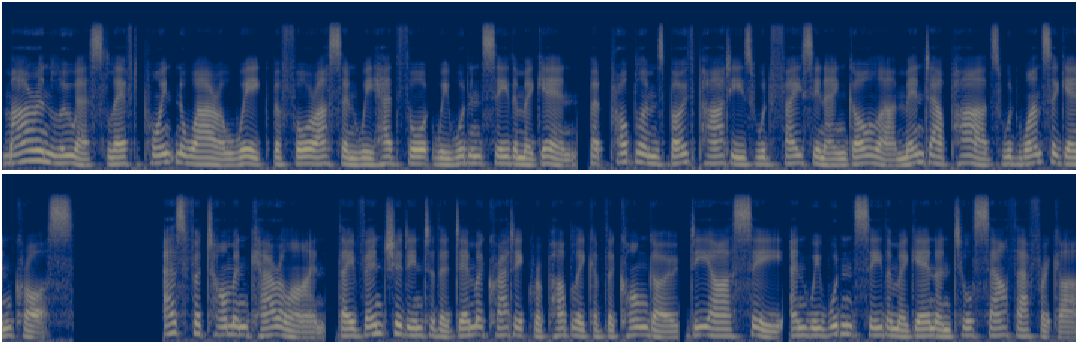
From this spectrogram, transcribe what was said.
Ma and Lewis left Pointe Noire a week before us and we had thought we wouldn't see them again, but problems both parties would face in Angola meant our paths would once again cross. As for Tom and Caroline, they ventured into the Democratic Republic of the Congo DRC, and we wouldn't see them again until South Africa.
